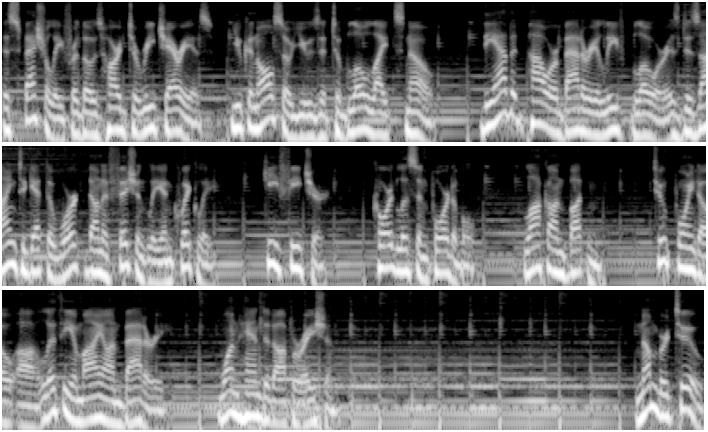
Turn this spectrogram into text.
especially for those hard-to-reach areas. You can also use it to blow light snow. The Avid Power Battery Leaf Blower is designed to get the work done efficiently and quickly. Key feature. Cordless and portable. Lock-on button. 2.0 Ah lithium-ion battery. One-handed operation. Number 2.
